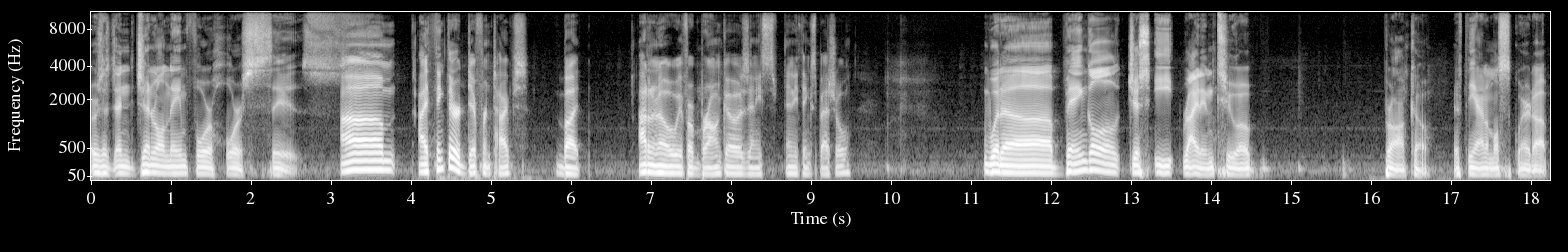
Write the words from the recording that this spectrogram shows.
or is it a general name for horses? Um, I think there are different types, but I don't know if a Bronco is any anything special. Would a Bengal just eat right into a Bronco if the animal squared up?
